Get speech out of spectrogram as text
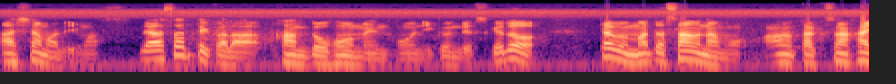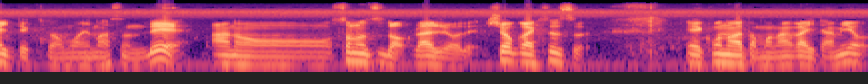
明日までいます。で、明後日から関東方面の方に行くんですけど、多分またサウナも、あの、たくさん入っていくと思いますんで、あのー、その都度ラジオで紹介しつつ、えー、この後も長い旅を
